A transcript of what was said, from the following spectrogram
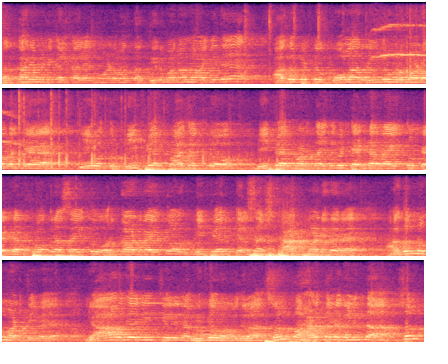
ಸರ್ಕಾರಿ ಮೆಡಿಕಲ್ ಕಾಲೇಜ್ ಮಾಡುವಂತ ತೀರ್ಮಾನನೂ ಆಗಿದೆ. ಅದು ಬಿಟ್ಟು ಕೋಲಾರ ರಿಂಗ್ ರೋಡ್ ಮಾಡೋದಕ್ಕೆ ಇವತ್ತು D P R project D P R ಮಾಡ್ತಾ ಇದೀವಿ ಟೆಂಡರ್ ಆಯ್ತು ಟೆಂಡರ್ ಪ್ರೋಗ್ರೆಸ್ ಆಯ್ತು ವರ್ಕ್ ಆರ್ಡರ್ ಆಯ್ತು. ಅವ್ರು ಡಿ ಪಿ ಆರ್ ಕೆಲಸ ಸ್ಟಾರ್ಟ್ ಮಾಡಿದ್ದಾರೆ. ಅದನ್ನು ಮಾಡ್ತೀವಿ. ಯಾವುದೇ ರೀತಿಯಲ್ಲಿ ನಾವು ಹಿಂದೆ ಹೋಗೋದಿಲ್ಲ. ಸ್ವಲ್ಪ ಅಡೆತಡೆಗಳಿಂದ ಸ್ವಲ್ಪ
